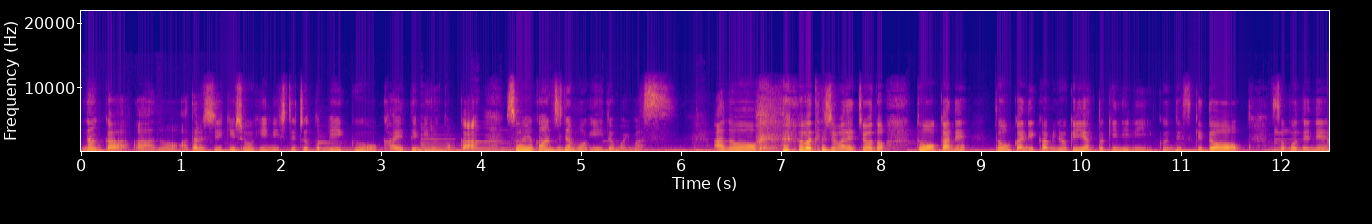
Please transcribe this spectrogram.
なんかあの新しい化粧品にしてちょっとメイクを変えてみるとかそういう感じでもいいと思います。あの 私もねちょうど10日ね10日に髪の毛やっと切りに行くんですけどそこでね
